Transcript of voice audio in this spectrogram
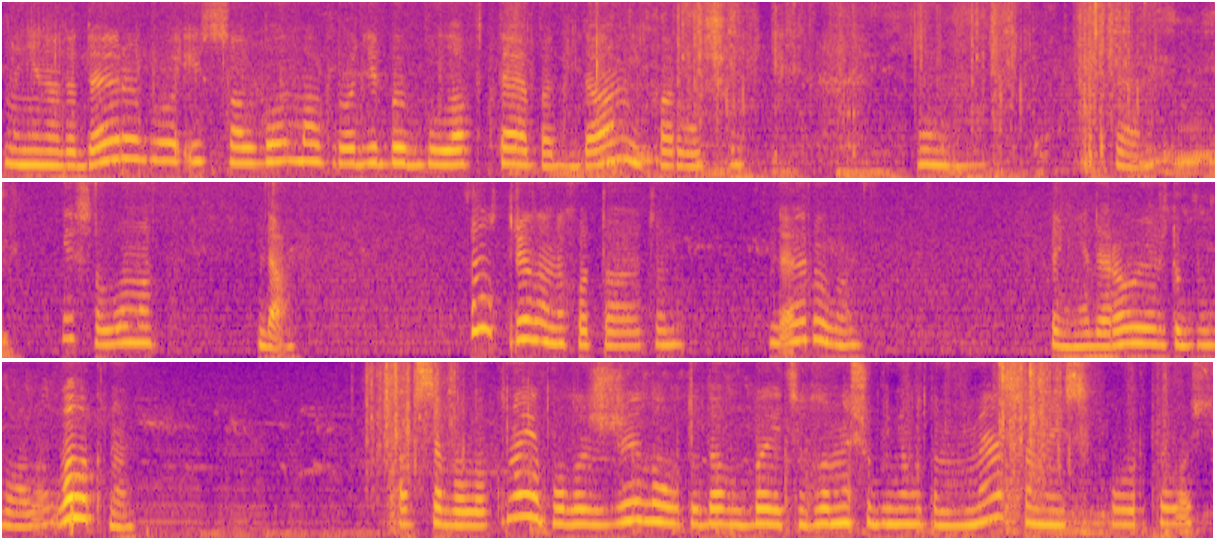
Мені надо дерево і солома вроді би була в тебе, да, мій хороший? О, Все. І солома. Да. Чому стріли не хватає там? Дерево? Та ні, дерево я ж добувала. Волокно. А все волокно я положила туди в бейці. Головне, щоб у нього там м'ясо не іспортилось.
